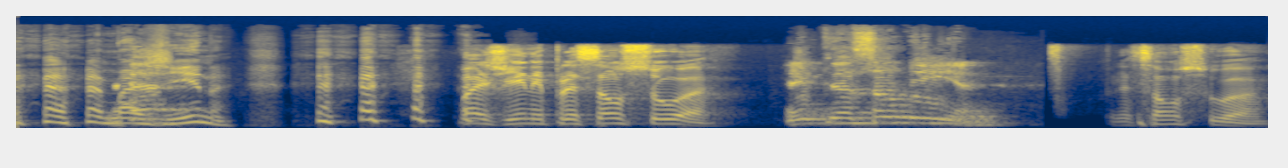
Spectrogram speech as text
Imagina. Imagina, impressão sua. É impressão minha. Impressão sua.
